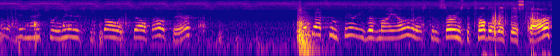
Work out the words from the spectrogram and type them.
Well, it didn't actually manage to itself out there. I've got some theories of my own as concerns the trouble with this car.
